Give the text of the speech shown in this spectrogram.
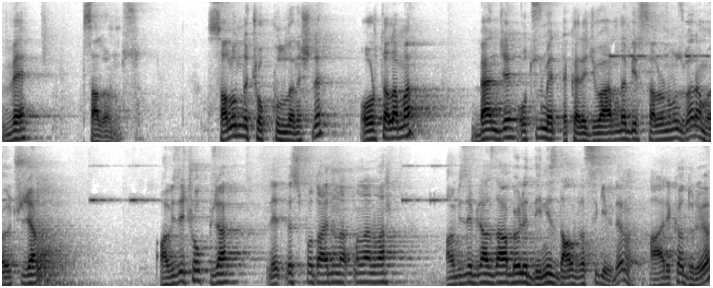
Ve salonumuz. Salon da çok kullanışlı. Ortalama bence 30 metrekare civarında bir salonumuz var ama ölçeceğim. Avize çok güzel. LED spot aydınlatmalar var. Avize biraz daha böyle deniz dalgası gibi değil mi? Harika duruyor.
